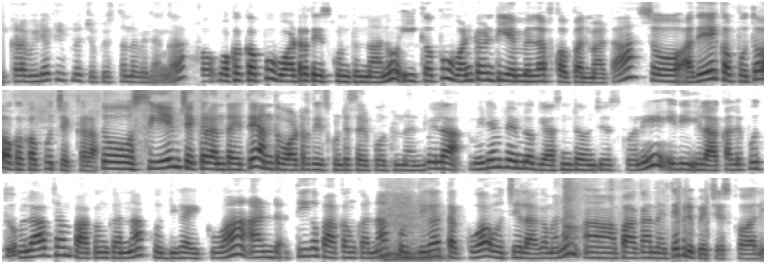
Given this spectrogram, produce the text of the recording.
ఇక్కడ వీడియో క్లిప్లో చూపిస్తున్న విధంగా ఒక కప్పు వాటర్ తీసుకుంటున్నాను. ఈ cup one twenty ML of cup అనమాట సో అదే కప్పుతో ఒక కప్పు చక్కెర. సో సేమ్ చక్కెర ఎంత అయితే అంత వాటర్ తీసుకుంటే సరిపోతుందండి. ఇలా మీడియం ఫ్లేమ్లో గ్యాస్ని టర్న్ చేసుకొని ఇది ఇలా కలుపుతూ గులాబ్ జామ్ పాకం కన్నా కొద్దిగా ఎక్కువ అండ్ తీగ పాకం కన్నా కొద్దిగా తక్కువ వచ్చేలాగా మనం ఆ, పాకాన్ని అయితే ప్రిపేర్ చేసుకోవాలి.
